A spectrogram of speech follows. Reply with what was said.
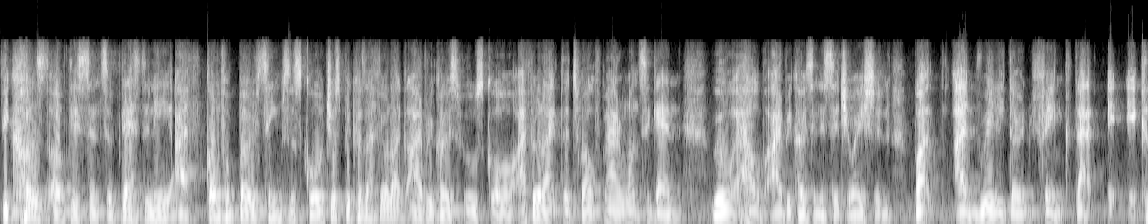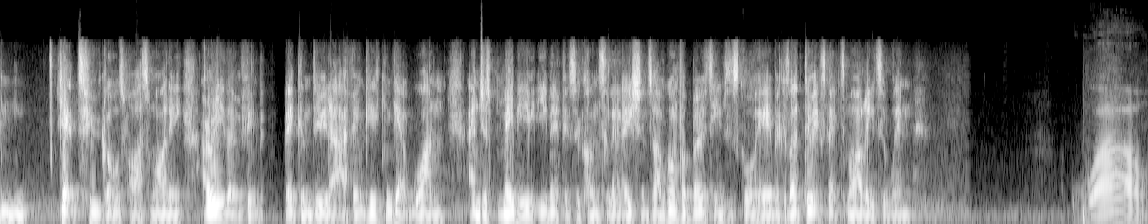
because of this sense of destiny, I've gone for both teams to score. Just because I feel like Ivory Coast will score. I feel like the 12th man once again will help Ivory Coast in this situation. But I really don't think that it, it can get two goals past Mali. I really don't think they can do that. I think it can get one and just maybe even if it's a consolation. So I've gone for both teams to score here because I do expect Mali to win. Wow,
